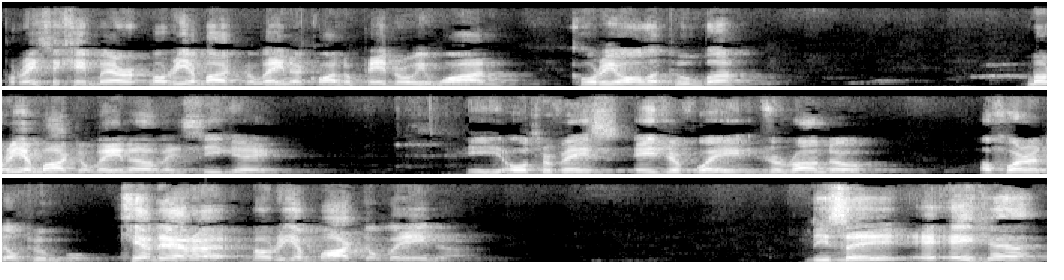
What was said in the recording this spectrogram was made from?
parece que María Magdalena, cuando Pedro y Juan corrió a la tumba, María Magdalena le sigue y otra vez ella fue llorando afuera del tumbo. ¿Quién era María Magdalena? Dice e-, ella,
